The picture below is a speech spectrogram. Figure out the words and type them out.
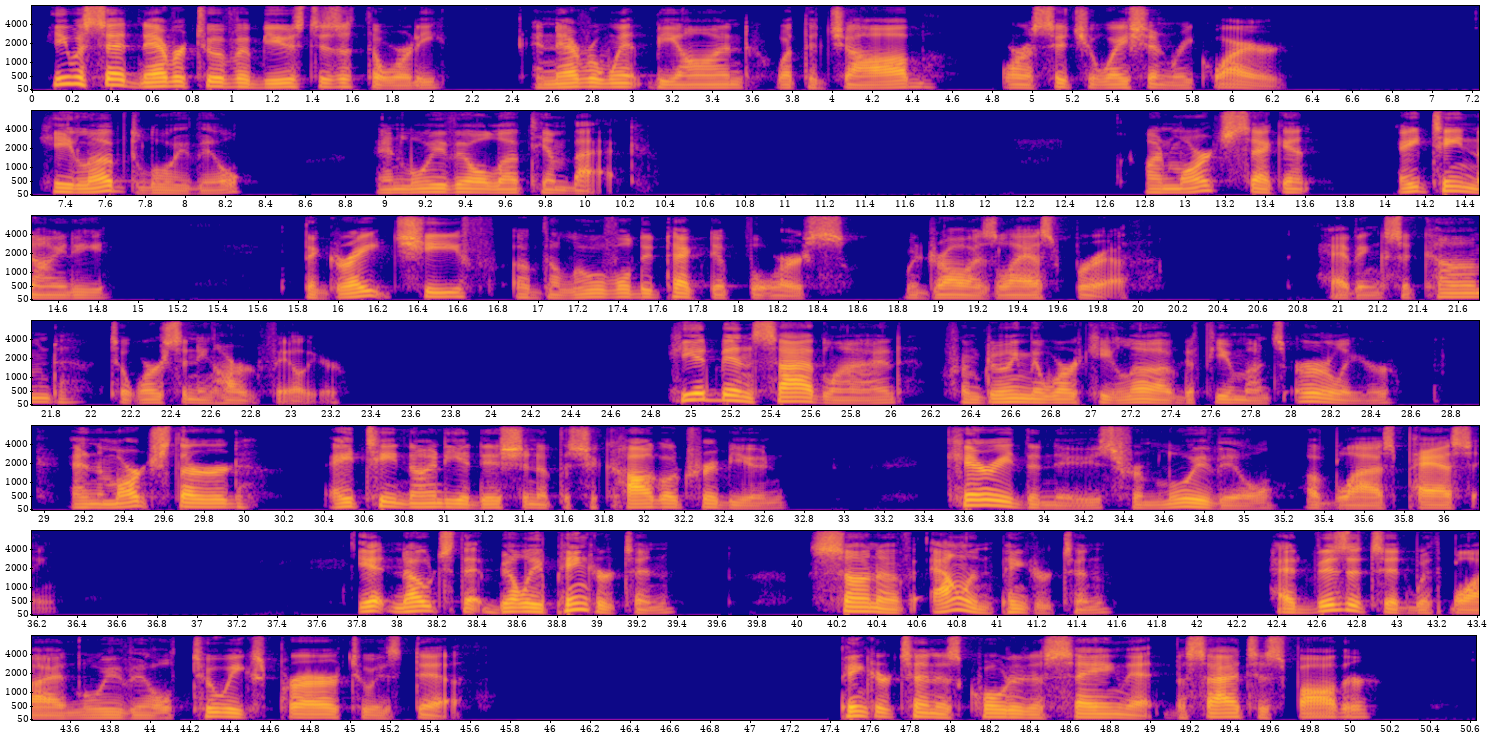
He was said never to have abused his authority and never went beyond what the job or a situation required. He loved Louisville, and Louisville loved him back. On March 2, 1890, the great chief of the Louisville Detective Force would draw his last breath, having succumbed to worsening heart failure. He had been sidelined from doing the work he loved a few months earlier, and the March 3, 1890 edition of the Chicago Tribune carried the news from Louisville of Bligh's passing. It notes that Billy Pinkerton, son of Allan Pinkerton, had visited with Bligh in Louisville two weeks prior to his death. Pinkerton is quoted as saying that besides his father,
